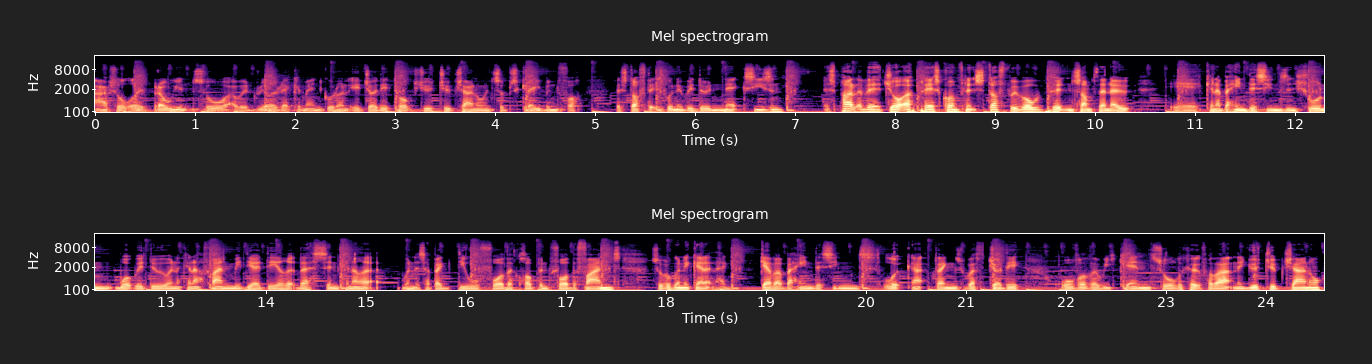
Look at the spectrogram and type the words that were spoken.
absolutely brilliant, so I would really recommend going on to Juddy Talks YouTube channel and subscribing for the stuff that he's going to be doing next season. As part of the Jota press conference stuff, we will be putting something out, uh, kind of behind the scenes and showing what we do on a kind of fan media day like this, and kind of when it's a big deal for the club and for the fans. So we're going to kind of give a behind the scenes look at things with Juddy over the weekend. So look out for that in the YouTube channel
